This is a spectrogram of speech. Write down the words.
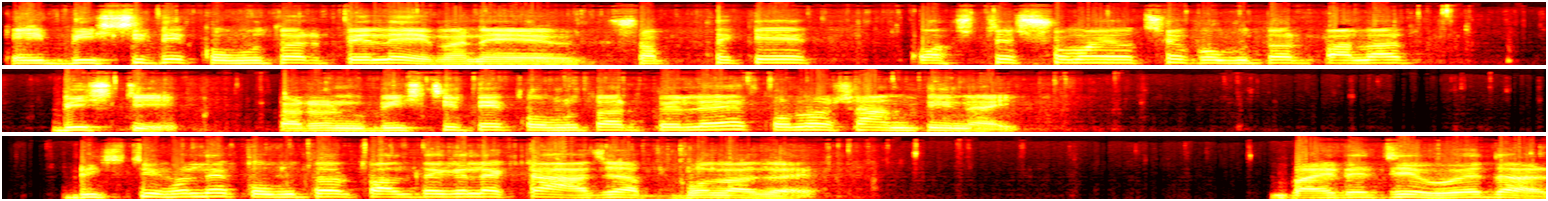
এই বৃষ্টিতে কবুতর পেলে মানে সব থেকে কষ্টের সময় হচ্ছে কবুতর পালার বৃষ্টি। কারণ বৃষ্টিতে কবুতর পেলে কোনো শান্তি নাই। বৃষ্টি হলে কবুতর পালতে গেলে একটা আজাব বলা যায়। বাইরে যে ওয়েদার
